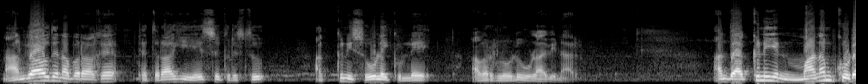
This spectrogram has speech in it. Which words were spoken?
நான்காவது நபராக கத்தராகி இயேசு கிறிஸ்து அக்னி சூளைக்குள்ளே அவர்களோடு உலாவினார். அந்த அக்னியின் மனம் கூட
